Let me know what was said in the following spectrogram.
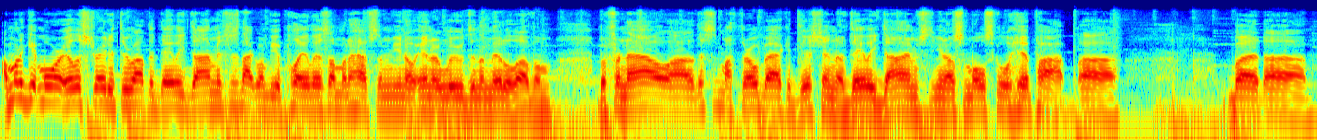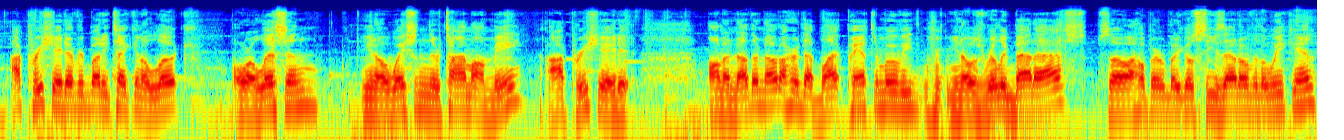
I'm going to get more illustrated throughout the Daily Diamond. It's not going to be a playlist. I'm going to have some, you know, interludes in the middle of them. But for now, uh, this is my throwback edition of Daily Dimes, you know, some old school hip hop. Uh, but uh, I appreciate everybody taking a look or a listen, you know, wasting their time on me. I appreciate it. On another note, I heard that Black Panther movie, you know, is really badass. So I hope everybody goes sees that over the weekend.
